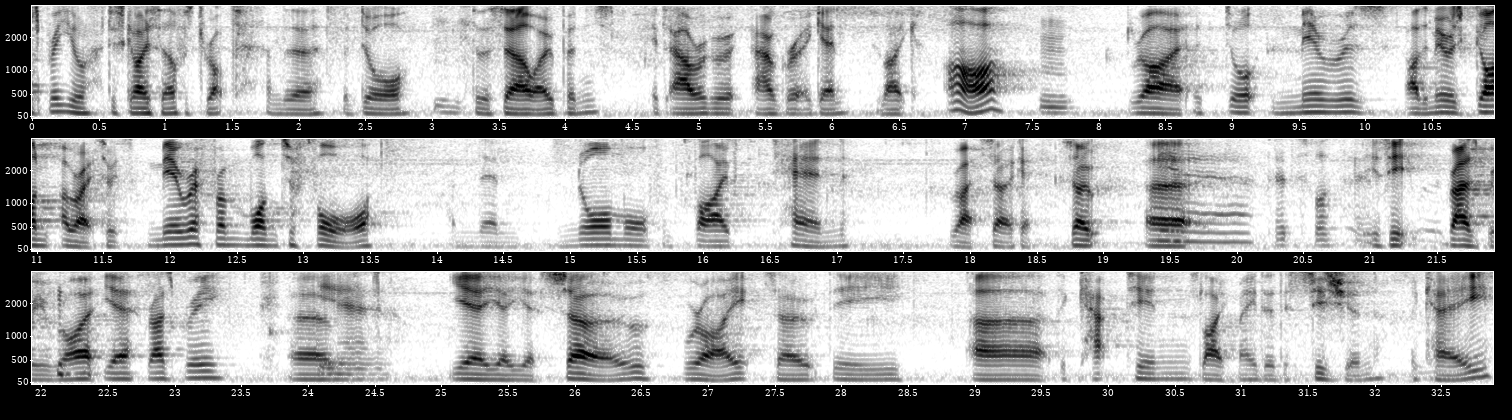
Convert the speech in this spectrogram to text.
Raspberry, your disguise self has dropped, and the, the door to the cell opens. It's Algrit again. She's like, ah, right. The door mirrors. Oh, the mirror's gone. All right, so it's mirror from one to four, and then normal from five to ten. Right. So okay. So uh, yeah, that's what. I, is it raspberry? Right. yeah, raspberry. Um, yeah. Yeah, yeah, yeah. So right, so the uh, the captains like made a decision. Okay.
